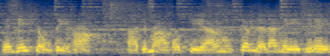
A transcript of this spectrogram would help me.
今天上帝哈，啊，即马目前踮在咱的即个。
